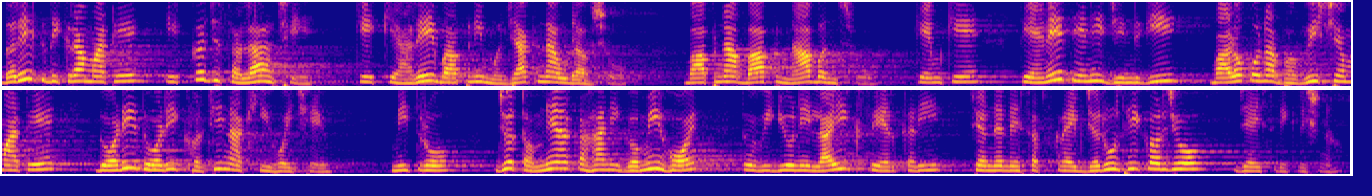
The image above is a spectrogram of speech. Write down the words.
દરેક દીકરા માટે એક જ સલાહ છે કે ક્યારેય બાપની મજાક ના ઉડાવશો. બાપના બાપ ના બનશો. કેમ કે તેણે તેની જિંદગી બાળકોના ભવિષ્ય માટે દોડી દોડી ખર્ચી નાખી હોય છે. મિત્રો, જો તમને આ કહાની ગમી હોય, તો વિડીયોને લાઈક, શેર કરી ચેનલને સબસ્ક્રાઈબ જરૂરથી કરજો. જય શ્રી કૃષ્ણ.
